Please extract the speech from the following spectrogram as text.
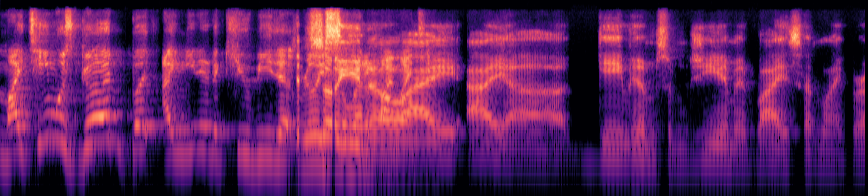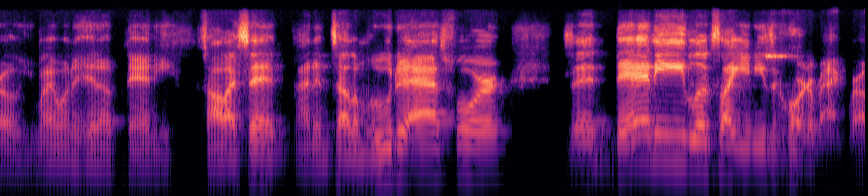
my team was good, but I needed a QB to really so you know. I I uh, gave him some GM advice. I'm like, bro, you might want to hit up Danny. That's all I said. I didn't tell him who to ask for. said Danny looks like he needs a quarterback, bro.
